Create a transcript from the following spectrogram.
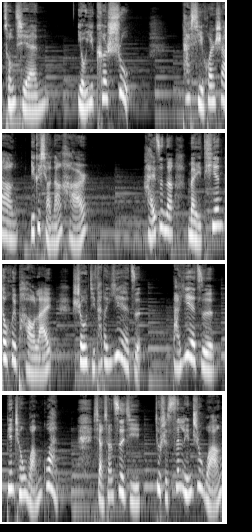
从前，有一棵树，它喜欢上一个小男孩儿。孩子呢，每天都会跑来收集它的叶子，把叶子编成王冠，想象自己就是森林之王。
